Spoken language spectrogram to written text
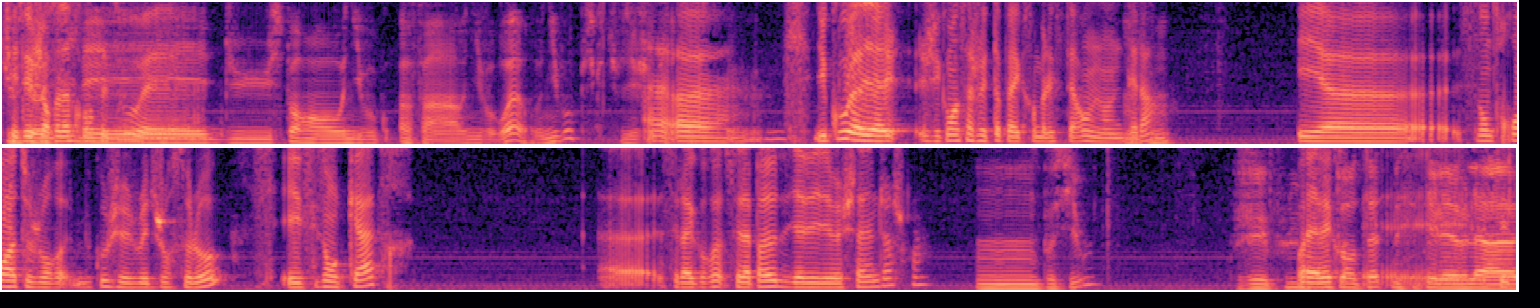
Tu faisais champion de France et tout et du sport en haut niveau, enfin au niveau, ouais, au niveau puisque tu faisais champion. Euh, du coup, euh, j'ai commencé à jouer top avec Rumble Extérieur, on en était là. Et euh, saison 3, toujours, du coup, je jouais toujours solo. Et saison 4, euh, c'est la, la période où il y avait le Challenger, je crois. Hmm, possible. J'ai plus Ouais, avec- tout en tête, mais euh, c'était la,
